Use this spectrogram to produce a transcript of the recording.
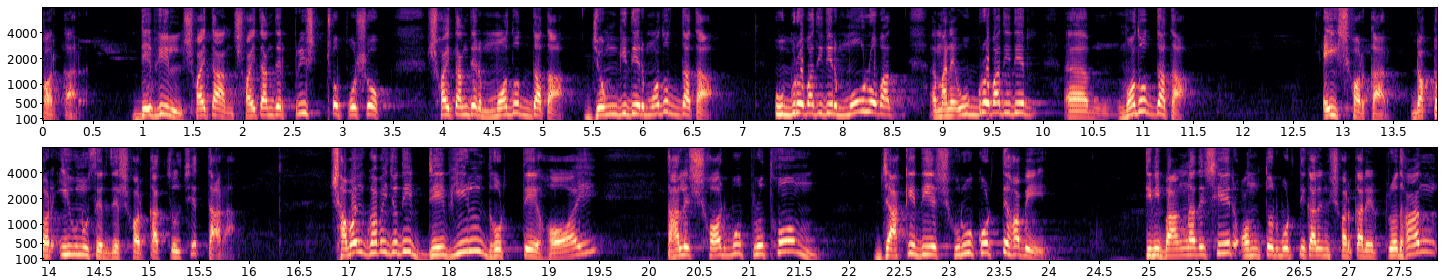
সরকার। ডেভিল শয়তান, শয়তানদের পৃষ্ঠপোষক, শয়তানদের মদতদাতা, জঙ্গিদের মদতদাতা, উগ্রবাদীদের মৌলবাদ মানে উগ্রবাদীদের মদতদাতা, এই সরকার, ডক্টর ইউনুসের যে সরকার চলছে, তারা। স্বাভাবিকভাবে যদি ডেভিল ধরতে হয়, তাহলে সর্বপ্রথম যাকে দিয়ে শুরু করতে হবে, তিনি বাংলাদেশের অন্তর্বর্তীকালীন সরকারের প্রধান,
